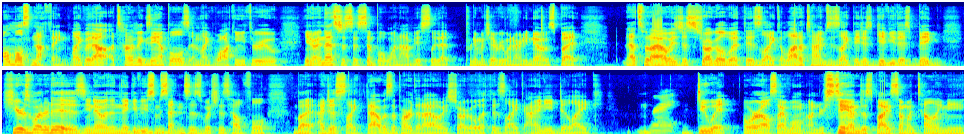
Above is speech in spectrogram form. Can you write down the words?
almost nothing. Like without a ton of examples and like walking you through, you know, and that's just a simple one, obviously, that pretty much everyone already knows. But that's what I always just struggle with is like a lot of times is like they just give you this big here's what it is, you know, and then they give you some mm-hmm. sentences which is helpful. But I just like that was the part that I always struggle with is like I need to like right do it or else i won't understand just by someone telling me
